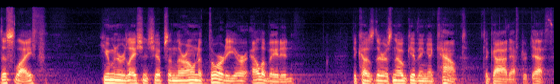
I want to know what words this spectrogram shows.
this life, human relationships, and their own authority are elevated because there is no giving account to God after death,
